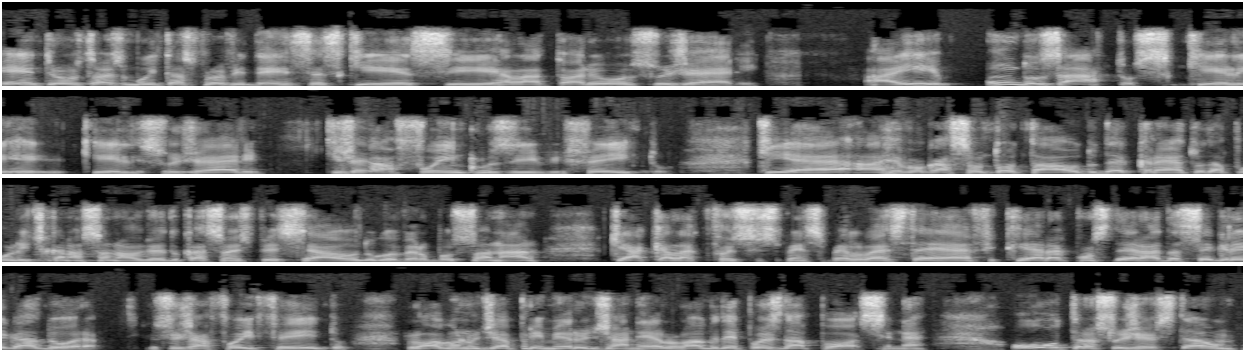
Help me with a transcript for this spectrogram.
Entre outras muitas providências que esse relatório sugere. Aí, um dos atos que ele, que ele sugere que já foi inclusive feito, que é a revogação total do decreto da Política Nacional de Educação Especial do governo Bolsonaro, que é aquela que foi suspensa pelo STF, que era considerada segregadora. Isso já foi feito logo no dia 1 de janeiro, logo depois da posse, né? Outra sugestão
